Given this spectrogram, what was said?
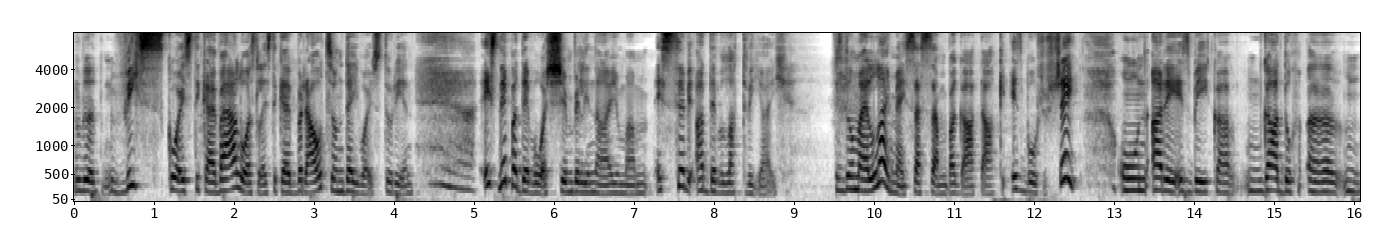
viss, ko es tikai vēlos, lai es tikai braucu un dejoju uz turieni. Es nepadevos šim vilinājumam, es sevi atdevu Latvijai. Es domāju, lai mēs esam bagātāki, es būšu šeit. Un arī es biju kā gadu uh,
